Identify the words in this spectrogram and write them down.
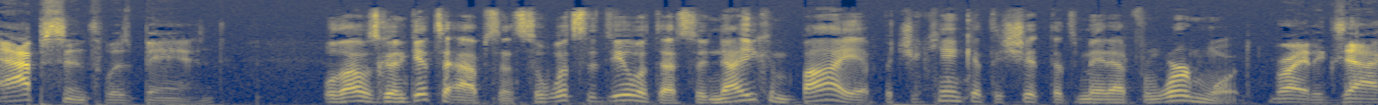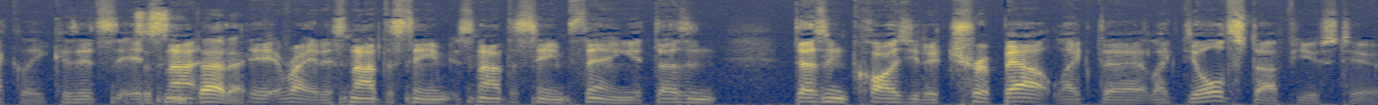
absinthe was banned. Well, I was going to get to absinthe. So what's the deal with that? So now you can buy it, but you can't get the shit that's made out from wormwood. Right, exactly. Because it's It's it's, not it- right. It's not the same. It's not the same thing. It doesn't doesn't cause you to trip out like the like the old stuff used to.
